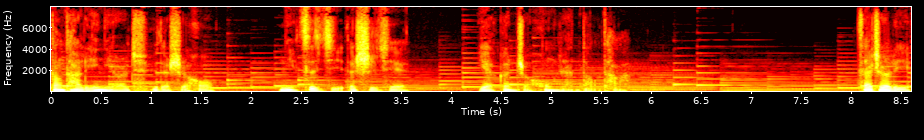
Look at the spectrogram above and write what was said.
当他离你而去的时候，你自己的世界也跟着轰然倒塌。在这里，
